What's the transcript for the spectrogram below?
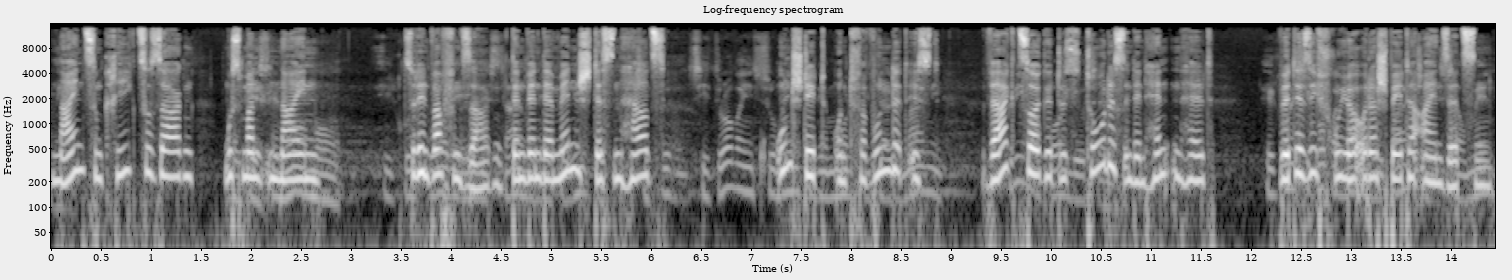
Nein zum Krieg zu sagen, muss man Nein zu den Waffen sagen. Denn wenn der Mensch, dessen Herz unstet und verwundet ist, Werkzeuge des Todes in den Händen hält, wird er sie früher oder später einsetzen.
